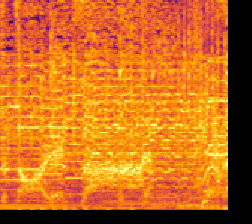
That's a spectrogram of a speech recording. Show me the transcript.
to die inside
